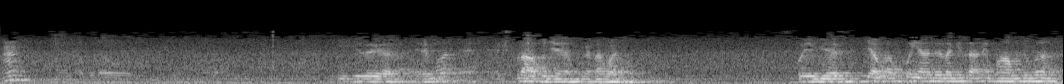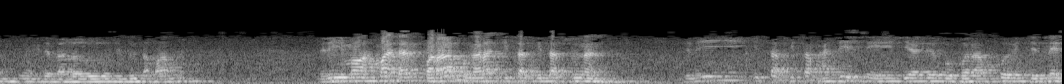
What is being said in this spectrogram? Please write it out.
Hmm? Ini kita ilmu ekstra punya pengetahuan Supaya biar setiap apa yang ada dalam kitab ni faham semua lah Kita tak lalu lulus itu tak faham Jadi Imam Ahmad dan para pengarang kitab-kitab sunan. Jadi kitab-kitab hadis ni dia ada beberapa jenis.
